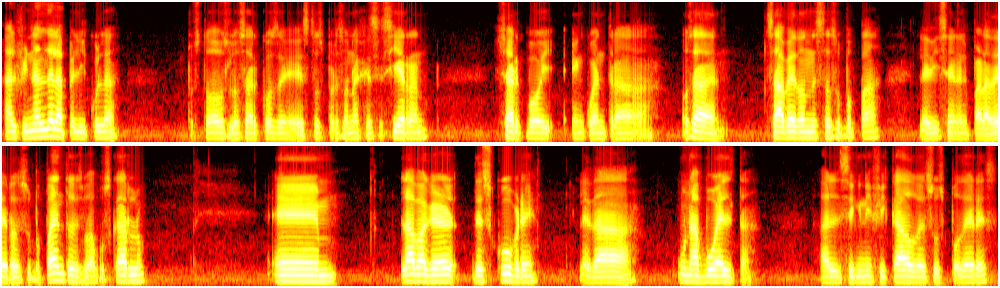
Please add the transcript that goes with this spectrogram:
al final de la película, pues todos los arcos de estos personajes se cierran. Shark Boy encuentra, o sea, sabe dónde está su papá, le dicen el paradero de su papá, entonces va a buscarlo. Eh, Lava Girl descubre, le da una vuelta al significado de sus poderes,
